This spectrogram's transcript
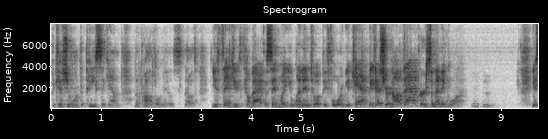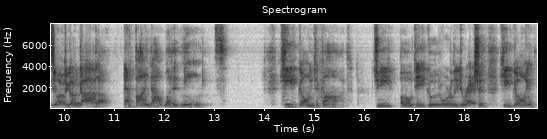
because you want the peace again. And the problem is, though, you think you can come back the same way you went into it before. You can't because you're not that person anymore. Mm-hmm. You still have to go to God, though, and find out what it means. Keep going to God. G O D, good orderly direction. Keep going,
